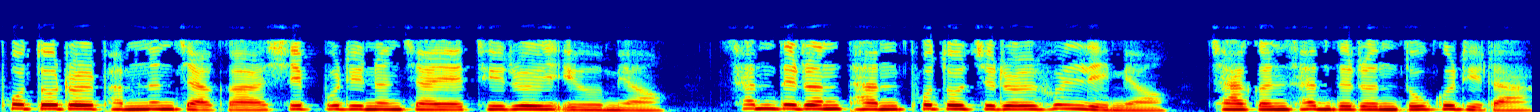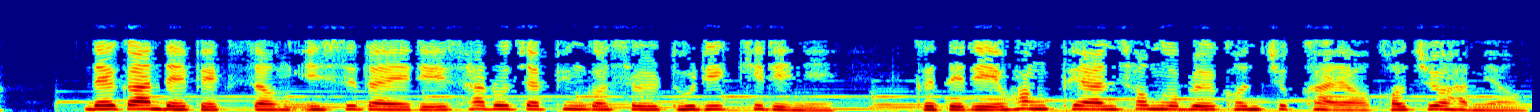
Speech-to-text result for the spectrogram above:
포도를 밟는 자가 씨 뿌리는 자의 뒤를 이으며 산들은 단 포도주를 흘리며 작은 산들은 녹으리라. 내가 내 백성 이스라엘이 사로잡힌 것을 돌이키리니 그들이 황폐한 성읍을 건축하여 거주하며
